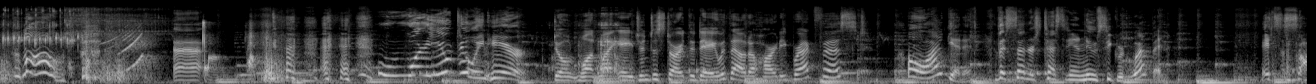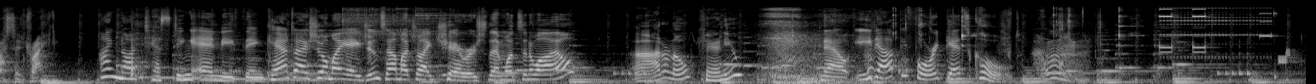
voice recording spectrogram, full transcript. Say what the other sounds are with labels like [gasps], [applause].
Mommy? Yes, dear? Mom! Uh, [laughs] what are you doing here? Don't want my agent to start the day without a hearty breakfast. Oh, I get it. The center's testing a new secret weapon. It's a sausage, right? I'm not testing anything. Can't I show my agents how much I cherish them once in a while? Uh, I don't know. Can you? Now eat up before it gets cold.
